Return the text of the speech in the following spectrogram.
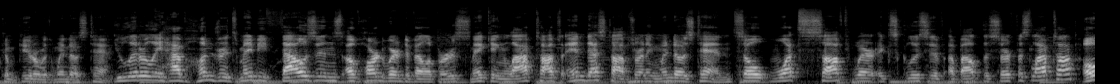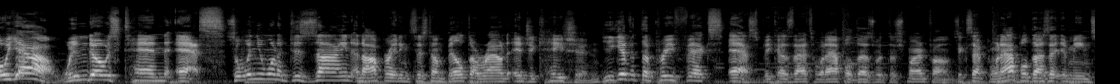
computer with Windows 10. You literally have hundreds, maybe thousands of hardware developers making laptops and desktops running Windows 10. So what's software exclusive about the Surface laptop? Oh yeah, Windows 10 S. So when you want to design an operating system built around education, you give it the prefix S because that's what Apple does with their smartphones. Except when Apple does it, it means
